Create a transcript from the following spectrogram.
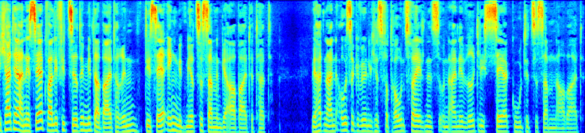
Ich hatte eine sehr qualifizierte Mitarbeiterin, die sehr eng mit mir zusammengearbeitet hat. Wir hatten ein außergewöhnliches Vertrauensverhältnis und eine wirklich sehr gute Zusammenarbeit.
